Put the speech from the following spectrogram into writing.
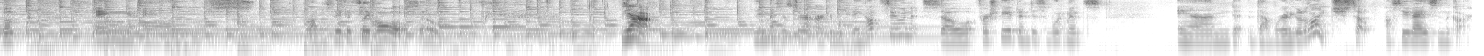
book thing and honestly that's like all so yeah me and my sister are gonna be heading out soon so first we have dentist appointments and then we're gonna go to lunch so i'll see you guys in the car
